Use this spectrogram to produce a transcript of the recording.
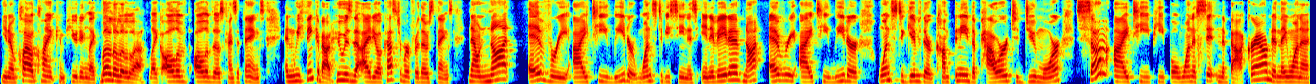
you know, cloud client computing, like blah, blah, blah, blah, like all of, all of those kinds of things. And we think about who is the ideal customer for those things. Now, not every IT leader wants to be seen as innovative. Not every IT leader wants to give their company the power to do more. Some IT people want to sit in the background and they want to,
